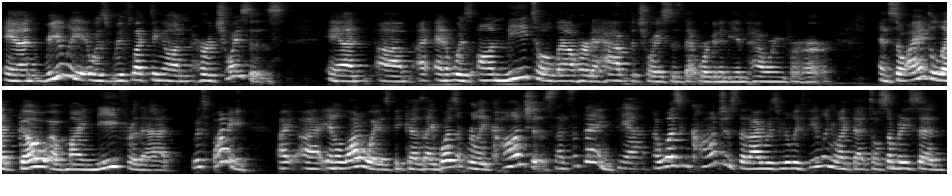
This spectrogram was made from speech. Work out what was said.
and really it was reflecting on her choices. And um, I, and it was on me to allow her to have the choices that were going to be empowering for her. And so I had to let go of my need for that. It was funny, I, I in a lot of ways because I wasn't really conscious. That's the thing. yeah. I wasn't conscious that I was really feeling like that till somebody said,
